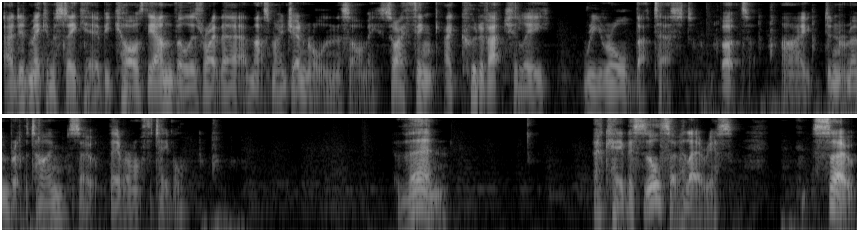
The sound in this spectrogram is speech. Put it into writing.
I did make a mistake here because the anvil is right there, and that's my general in this army. So I think I could have actually re-rolled that test, but I didn't remember at the time, so they ran off the table. Then, okay, this is also hilarious. So,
